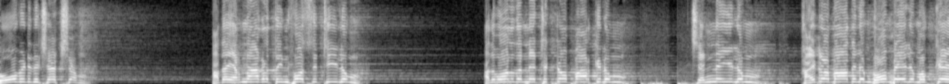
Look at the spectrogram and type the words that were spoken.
കോവിഡിന് ശേഷം അത് എറണാകുളത്ത് ഇൻഫോസിറ്റിയിലും അതുപോലെ തന്നെ ടെക്നോ പാർക്കിലും ചെന്നൈയിലും ഹൈദരാബാദിലും ബോംബെയിലും ഒക്കെ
